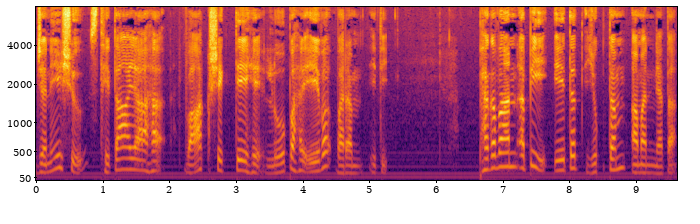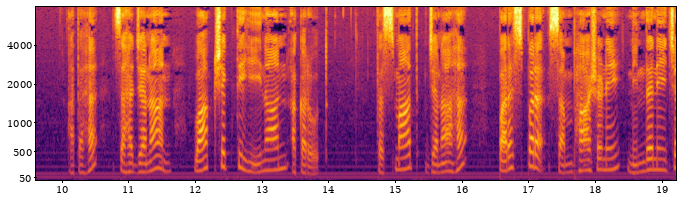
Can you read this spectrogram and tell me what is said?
जनेषु स्थितायाः वाक्शक्तेः लोपः एव वरम् इति। भगवान् अपि एतत् युक्तम् अमन्यत। अतः सः जनान् वाक्शक्तिहीनान् अकरोत्। तस्मात् जनाः परस्परसम्भाषणे निन्दने च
